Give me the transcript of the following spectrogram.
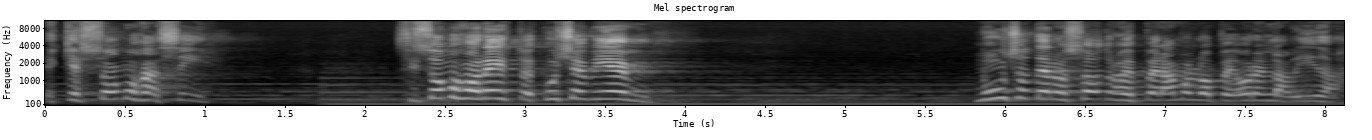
Es que somos así. Si somos honestos, escuche bien. Muchos de nosotros esperamos lo peor en la vida.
